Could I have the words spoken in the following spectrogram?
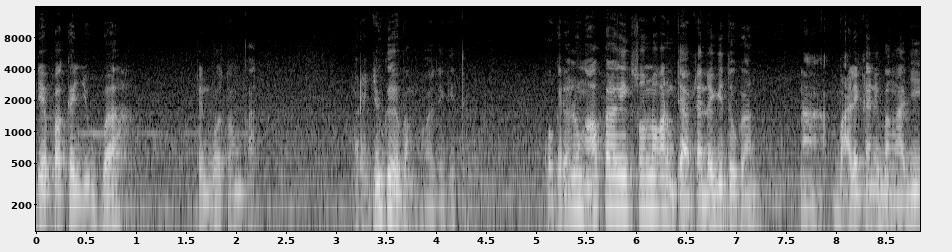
Dia pakai jubah dan bawa tongkat. Juga ya bang Haji gitu. Gue kira lu ngapa lagi sono kan bercanda-bercanda gitu kan. Nah balik kan nih bang Haji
